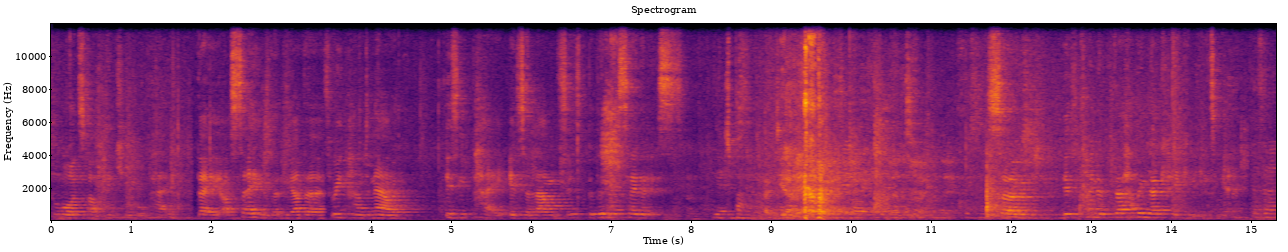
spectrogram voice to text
towards our pensionable pay. They are saying that the other £3 an hour isn't pay, it's allowances, but then they say that it's Yes. So it's kind of, they're having their cake and eating it. There's a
